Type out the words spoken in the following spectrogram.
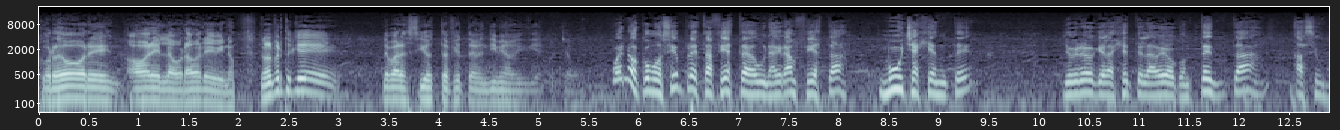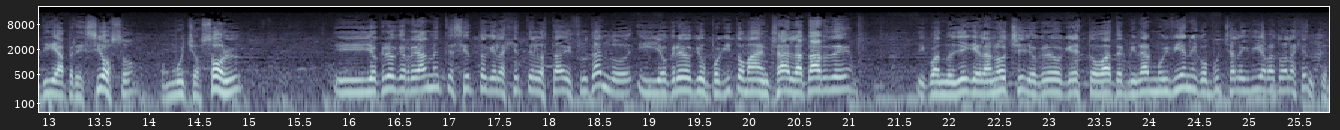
corredores, ahora elaboradores de vino. Don Alberto, ¿qué le pareció esta fiesta de vendimia hoy día en Bueno, como siempre, esta fiesta es una gran fiesta, mucha gente. Yo creo que la gente la veo contenta, hace un día precioso, con mucho sol. Y yo creo que realmente siento que la gente lo está disfrutando. Y yo creo que un poquito más entrada en la tarde y cuando llegue la noche, yo creo que esto va a terminar muy bien y con mucha alegría para toda la gente.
